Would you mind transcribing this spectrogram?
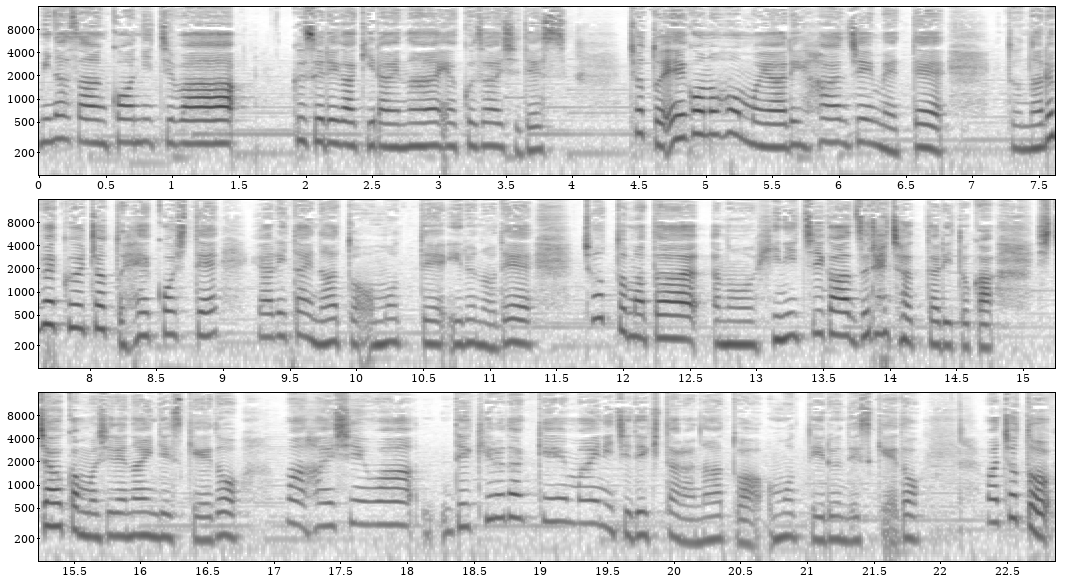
皆さん、こんにちは。薬が嫌いな薬剤師です。ちょっと英語の方もやり始めて、となるべくちょっと並行してやりたいなと思っているのでちょっとまたあの日にちがずれちゃったりとかしちゃうかもしれないんですけれどまあ配信はできるだけ毎日できたらなとは思っているんですけれど、まあ、ちょっと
